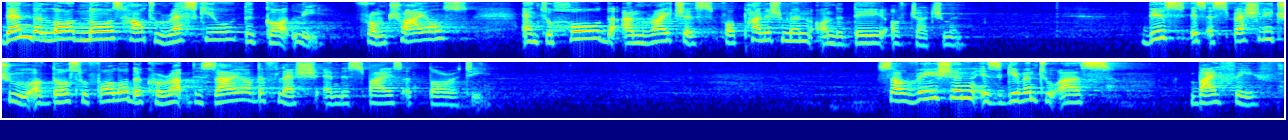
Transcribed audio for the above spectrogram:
then the Lord knows how to rescue the godly from trials and to hold the unrighteous for punishment on the day of judgment. This is especially true of those who follow the corrupt desire of the flesh and despise authority. Salvation is given to us by faith,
